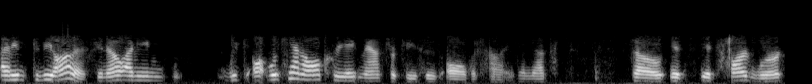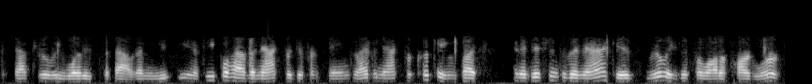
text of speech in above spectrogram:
I mean, to be honest, you know, I mean, we we can't all create masterpieces all the time, and that's so it's it's hard work. That's really what it's about. I mean, you, you know, people have a knack for different things. I have a knack for cooking, but in addition to the knack is really just a lot of hard work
